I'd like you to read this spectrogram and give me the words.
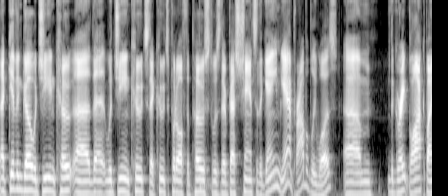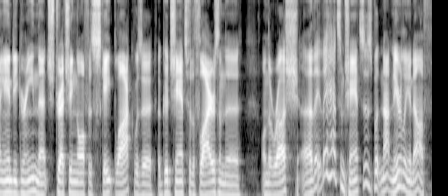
that give and go with G and Co- uh, that with G and Coots that Coots put off the post was their best chance of the game. Yeah, probably was. Um, the great block by Andy Greene, that stretching off his skate block, was a, a good chance for the Flyers on the on the rush. Uh, they they had some chances, but not nearly enough.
